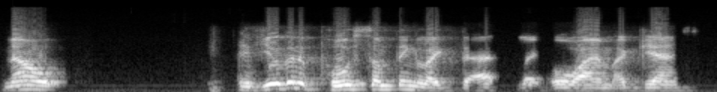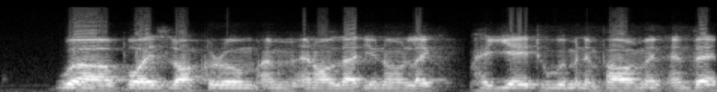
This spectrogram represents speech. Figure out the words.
Now if you're gonna post something like that like oh i'm against uh, boys locker room um, and all that you know like yay to women empowerment and then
